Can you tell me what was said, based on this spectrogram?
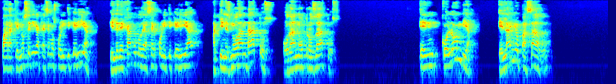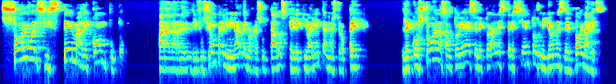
para que no se diga que hacemos politiquería y le dejamos lo de hacer politiquería a quienes no dan datos o dan otros datos. En Colombia, el año pasado, solo el sistema de cómputo para la difusión preliminar de los resultados, el equivalente a nuestro PREP, le costó a las autoridades electorales 300 millones de dólares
